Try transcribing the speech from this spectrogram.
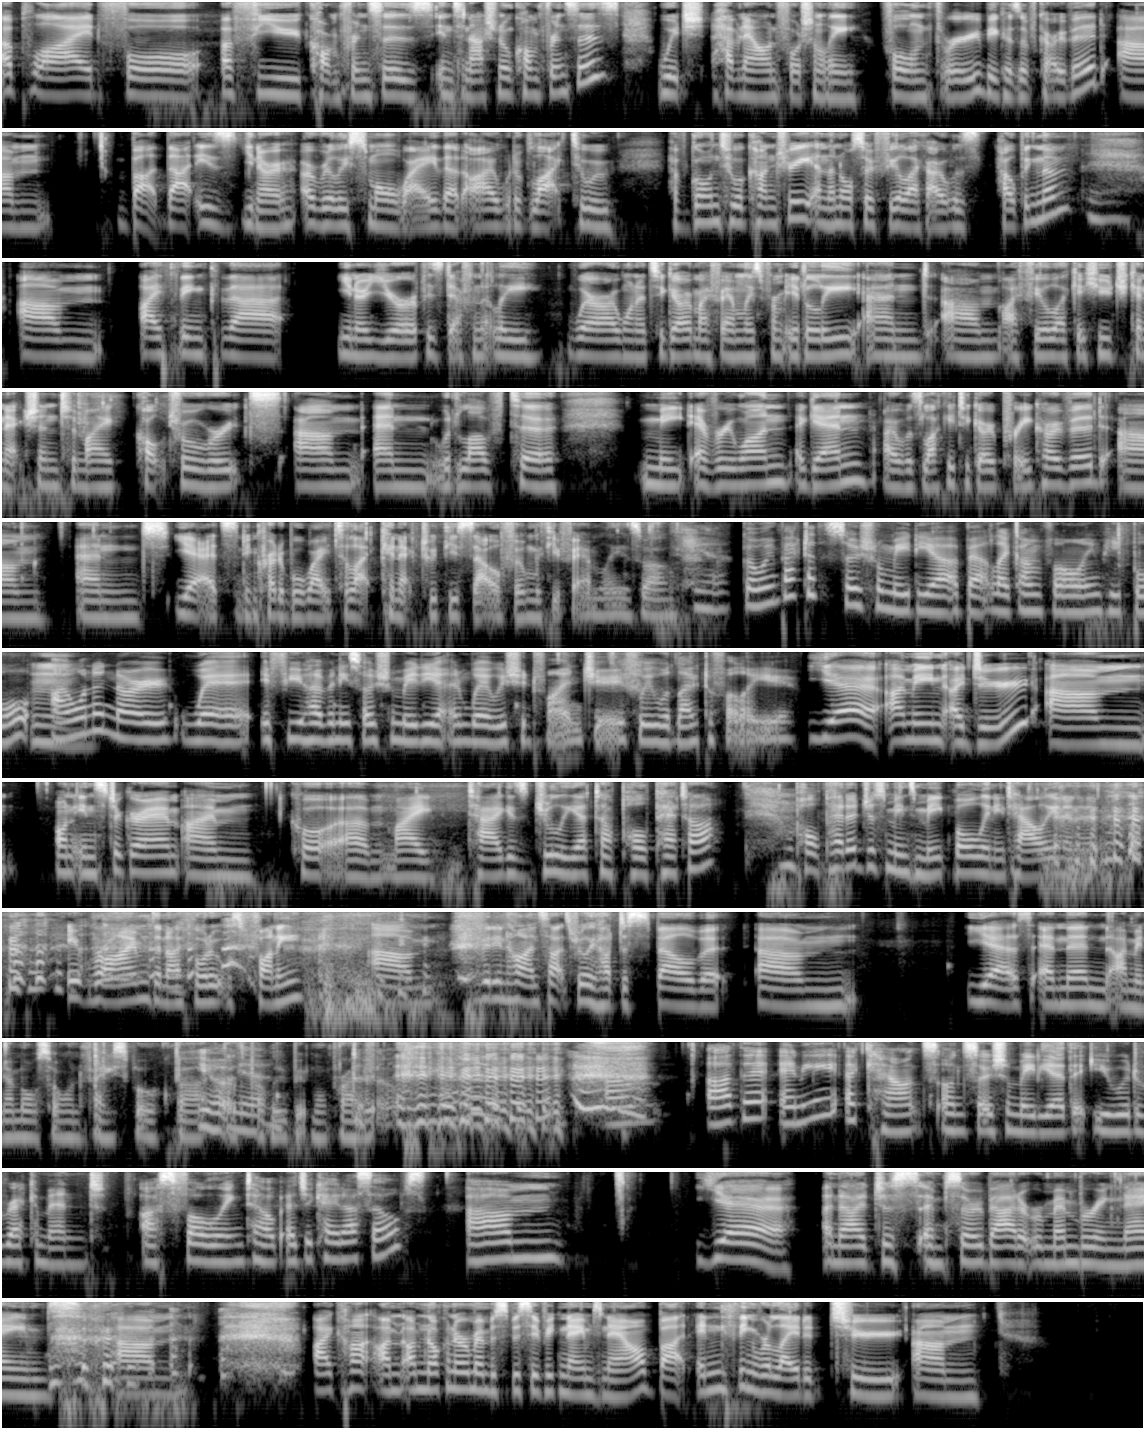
applied for a few conferences, international conferences, which have now unfortunately fallen through because of COVID. Um, but that is, you know, a really small way that I would have liked to have gone to a country and then also feel like I was helping them. Um, I think that you know Europe is definitely where I wanted to go. My family's from Italy, and um, I feel like a huge connection to my cultural roots, um, and would love to meet everyone again. I was lucky to go pre-COVID, um, and yeah, it's an incredible way to like connect with yourself and with your family as well. Yeah. Going back to the social media about like unfollowing people, I want to know where if you have any social media and where we should find you if we would like to follow you. Yeah, I mean, I do. Um, on Instagram, I'm call, um, my tag is Giulietta Polpetta. Polpetta just means meatball in Italian, and it, it rhymed, and I thought it was funny. Um, but in hindsight, it's really hard to spell. But um, yes, and then I mean, I'm also on Facebook, but Yeah. that's Yeah. probably a bit more private. Um, are there any accounts on social media that you would recommend us following to help educate ourselves? Um, yeah, and I just am so bad at remembering names. Um, I can't. I'm, I'm not going to remember specific names now, but anything related to um,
